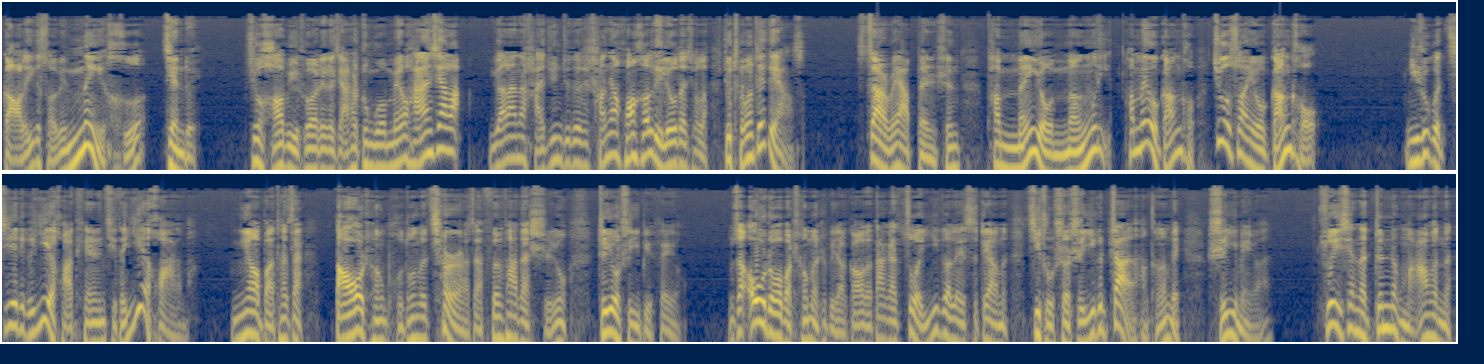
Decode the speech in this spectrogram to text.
搞了一个所谓内河舰队，就好比说这个，假设中国没有海岸线了。原来呢，海军就在长江黄河里溜达去了，就成了这个样子。塞尔维亚本身它没有能力，它没有港口。就算有港口，你如果接这个液化天然气，它液化了嘛？你要把它再倒成普通的气儿啊，再分发再使用，这又是一笔费用。在欧洲吧，成本是比较高的，大概做一个类似这样的基础设施，一个站哈，可能得十亿美元。所以现在真正麻烦的，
